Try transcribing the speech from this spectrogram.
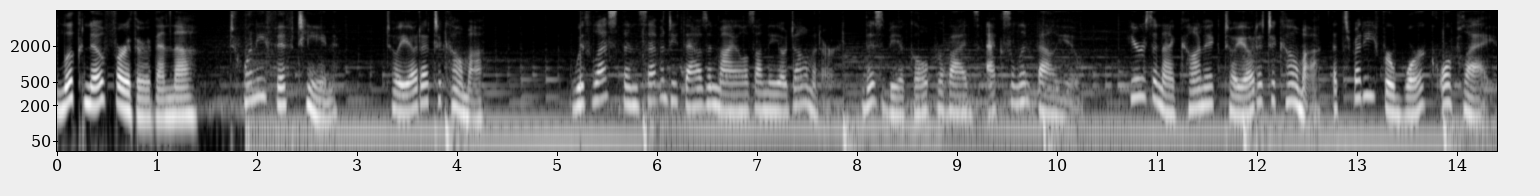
Look no further than the 2015 Toyota Tacoma. With less than 70,000 miles on the odometer, this vehicle provides excellent value. Here's an iconic Toyota Tacoma that's ready for work or play.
